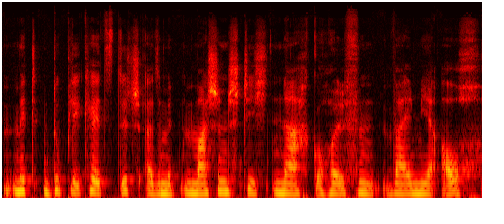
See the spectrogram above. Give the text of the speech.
mit Duplicate Stitch, also mit Maschenstich, nachgeholfen, weil mir auch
